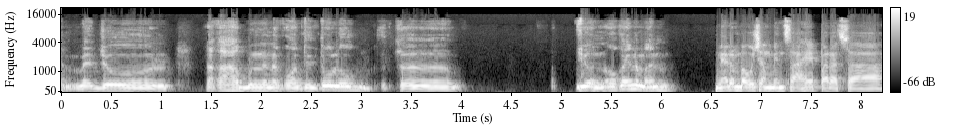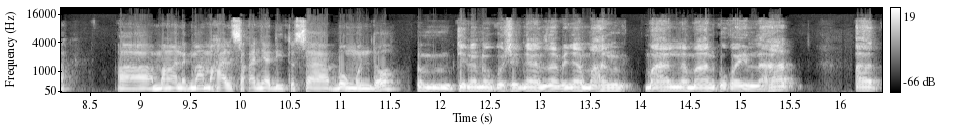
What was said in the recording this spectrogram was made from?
Medyo nakahabol na ng konting tulog. Uh, yun, okay naman. Meron ba siyang mensahe para sa ah, mga nagmamahal sa kanya dito sa buong mundo? Um, tinanong ko siya niyan, sabi niya, mahal, mahal na mahal ko kayong lahat. At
